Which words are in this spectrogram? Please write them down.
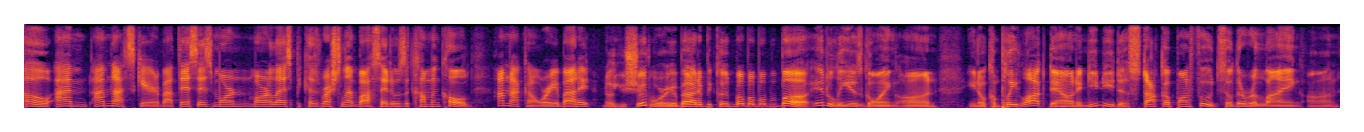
"Oh, I'm I'm not scared about this. It's more more or less because Rush Limbaugh said it was a common cold. I'm not going to worry about it." No, you should worry about it because blah blah blah blah blah. Italy is going on, you know, complete lockdown and you need to stock up on food. So they're relying on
